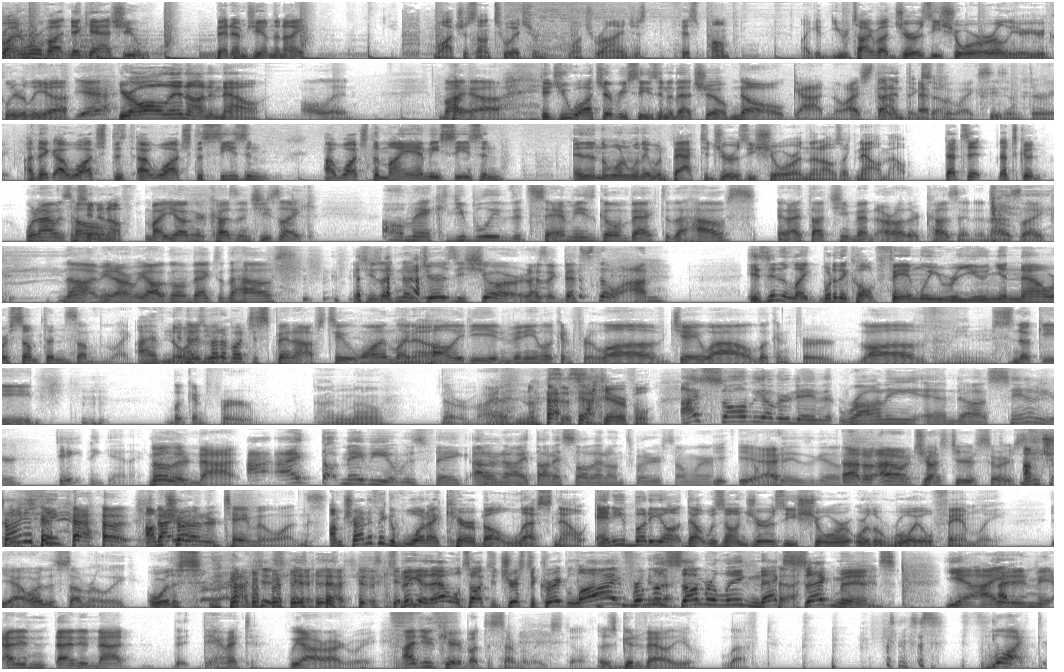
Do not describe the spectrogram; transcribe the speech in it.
Ryan Horvat, Nick Ashew, Bet MGM tonight. Watch us on Twitch and watch Ryan just fist pump. Like you were talking about Jersey Shore earlier. You're clearly uh Yeah. You're all in on it now. All in. My uh Did you watch every season of that show? no, God no. I stopped didn't think after so. like season three. I think I watched the I watched the season. I watched the Miami season, and then the one when they went back to Jersey Shore, and then I was like, now I'm out. That's it. That's good. When I was I've home, seen enough. my younger cousin, she's like, "Oh man, could you believe that Sammy's going back to the house?" And I thought she meant our other cousin, and I was like, "No, I mean, aren't we all going back to the house?" And she's like, "No, Jersey Shore." And I was like, "That's still on." Isn't it like what do they call it? Family reunion now or something? Something like that. I have no and there's idea. been a bunch of spin-offs too. One like Pauly D and Vinny looking for love, JWoww looking for love, I mean, Snooki looking for I don't know. never mind. I have no. Just careful. I saw the other day that Ronnie and uh, Sammy are dating again. I, no, they're not. I, I thought maybe it was fake. I don't know. I thought I saw that on Twitter somewhere a Yeah, couple I, days ago. I don't. I don't trust your sources. I'm trying to think- I'm not your entertainment ones. I'm trying to think of what I care about less now. Anybody on, that was on Jersey Shore or the royal family Yeah, or the summer league. or the. I'm just kidding. I'm just kidding. Speaking of that, we'll talk to Trista Crick live from the Summer League next segment. Yeah, I, I didn't mean. I didn't. I did not. Damn it. We are, aren't we? I do care about the summer league still. There's good value left. what?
